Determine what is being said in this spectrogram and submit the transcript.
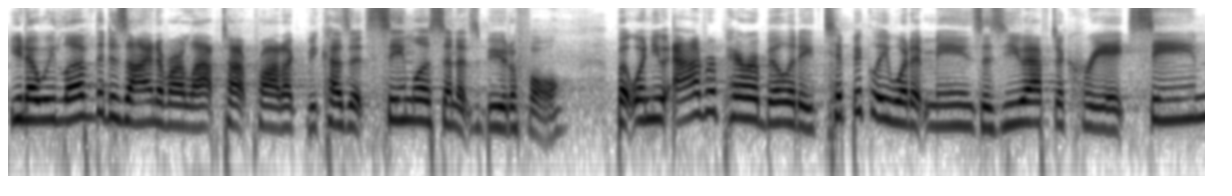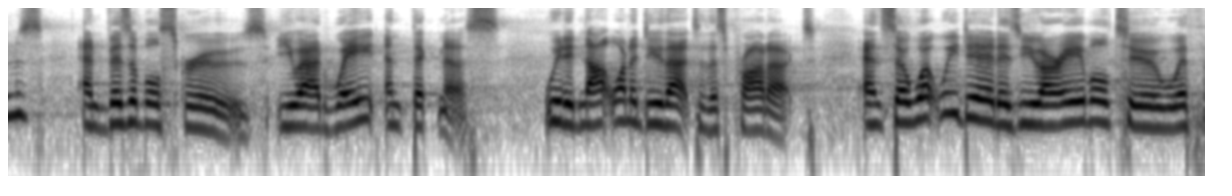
You know, we love the design of our laptop product because it's seamless and it's beautiful. But when you add repairability, typically what it means is you have to create seams and visible screws. You add weight and thickness. We did not want to do that to this product. And so what we did is you are able to, with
